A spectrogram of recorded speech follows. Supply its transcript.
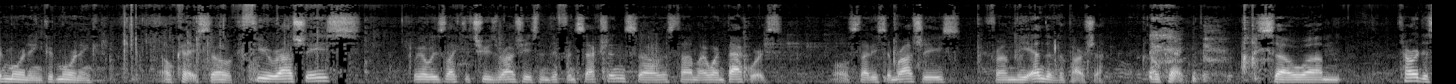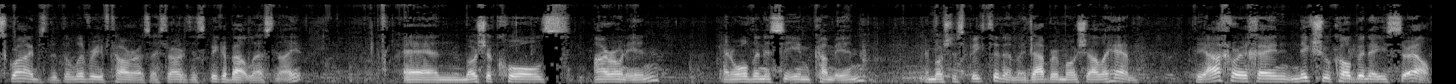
Good morning, good morning. Okay, so a few Rashis. We always like to choose Rashis in different sections, so this time I went backwards. We'll study some Rashis from the end of the Parsha. Okay, so um, Torah describes the delivery of Torah as I started to speak about last night. And Moshe calls Aaron in, and all the Nisi'im come in, and Moshe speaks to them. Medaber Moshe Alehem. The Acharechein Nikshu Kol B'nei Yisrael.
